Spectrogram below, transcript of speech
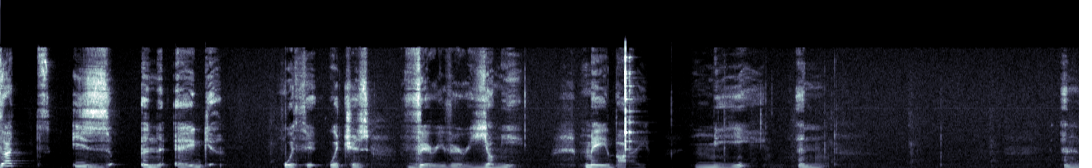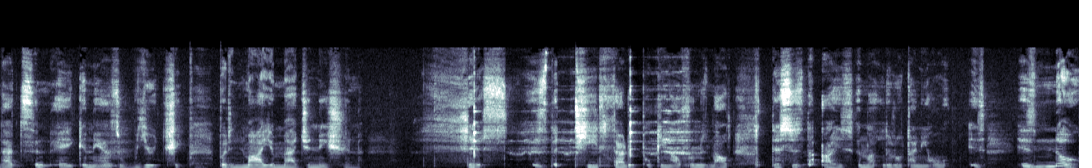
That is an egg with it, which is very, very yummy, made by me and and that's an egg and it has a weird shape. But in my imagination, this is the teeth that are poking out from his mouth. This is the eyes, and that little tiny hole is his nose.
